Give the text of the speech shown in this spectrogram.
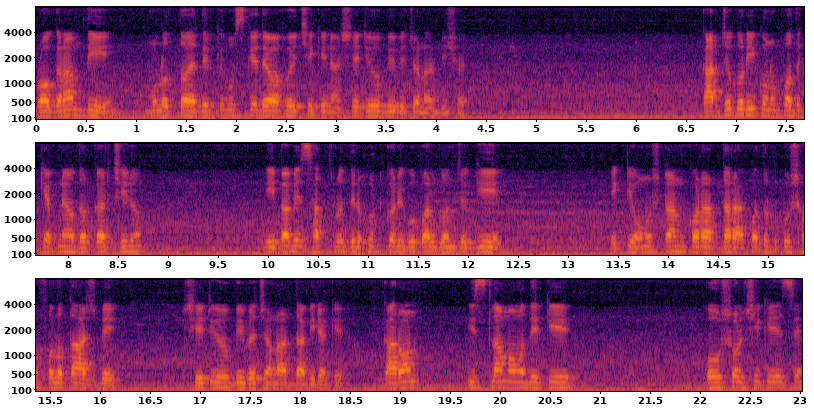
প্রোগ্রাম দিয়ে মূলত এদেরকে উস্কে দেওয়া হয়েছে কিনা সেটিও বিবেচনার বিষয়। কার্যকরী কোনো পদক্ষেপ নেওয়া দরকার ছিল? এইভাবে ছাত্রদের হুট করে গোপালগঞ্জ গিয়ে একটি অনুষ্ঠান করার দ্বারা কতটুকু সফলতা আসবে সেটিও বিবেচনার দাবি রাখে। কারণ ইসলাম আমাদেরকে কৌশল শিখিয়েছে,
